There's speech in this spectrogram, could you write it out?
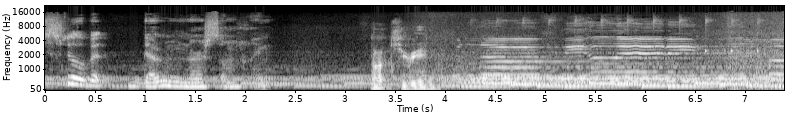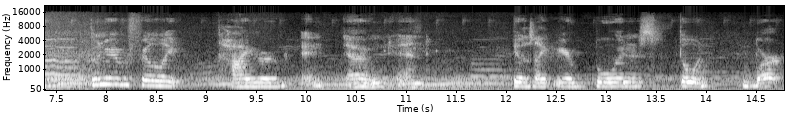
Just feel a bit down or something. What do you mean? Don't you ever feel like tired and down and feels like your bones don't work,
